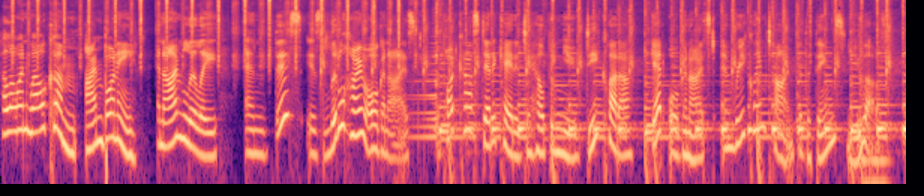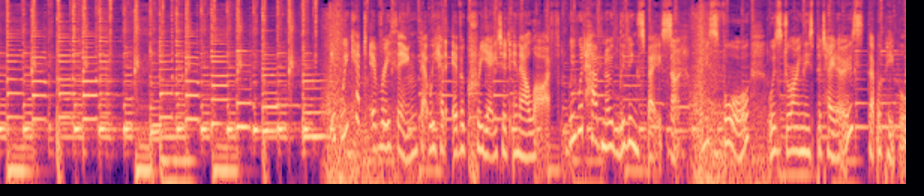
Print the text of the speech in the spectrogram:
Hello and welcome. I'm Bonnie. And I'm Lily, and this is Little Home Organised, a podcast dedicated to helping you declutter, get organised, and reclaim time for the things you love. Kept everything that we had ever created in our life, we would have no living space. No. Miss Four was drawing these potatoes that were people,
